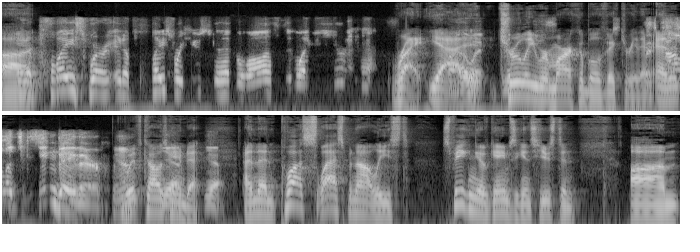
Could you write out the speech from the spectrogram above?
Uh, in a place where in a place where Houston had lost in like a year and a half. right, yeah, By the way. truly remarkable victory there. With And- college game day there. Yeah. with college Yeah, game day. yeah. And then plus, last but not least, speaking of games against Houston, um,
